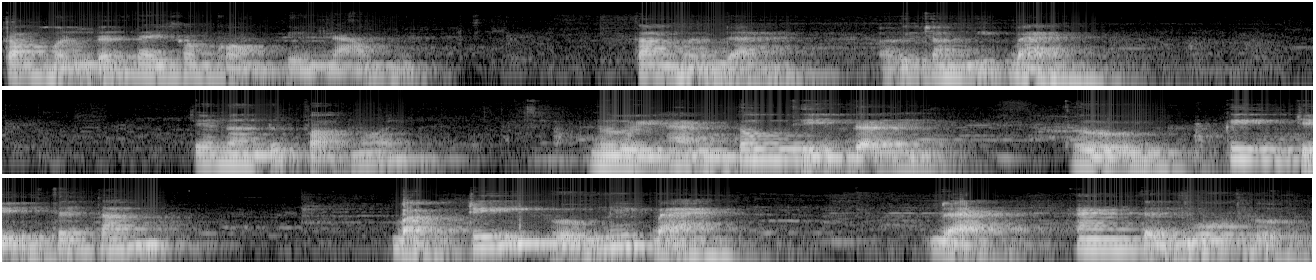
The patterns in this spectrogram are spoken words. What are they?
Tâm mình đến đây không còn phiền não nữa. Tâm mình đã ở trong niết bàn. Cho nên đức phật nói, người hành tu thiền định, thường kiên trì tinh tấn, bậc trí hưởng niết bàn, đạt an tịnh vô thường.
